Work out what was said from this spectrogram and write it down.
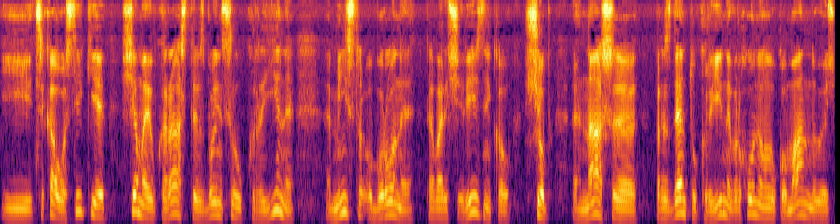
І цікаво, скільки ще має вкрасти в Збройні Сили України міністр оборони товариш Резніков, щоб наш е, президент України, Верховний Головнокомандувач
